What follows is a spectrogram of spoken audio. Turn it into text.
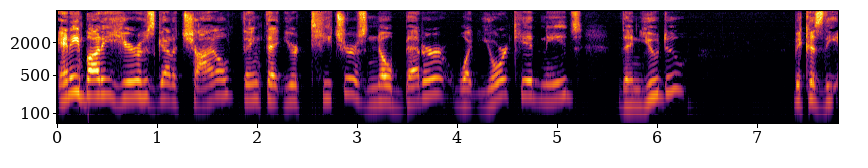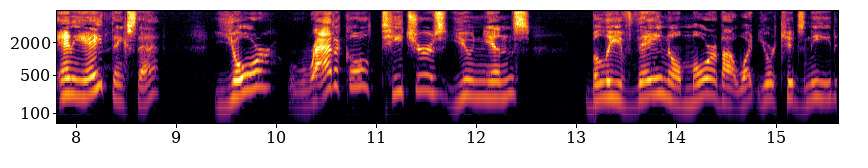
Anybody here who's got a child think that your teachers know better what your kid needs than you do? Because the NEA thinks that. Your radical teachers' unions believe they know more about what your kids need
